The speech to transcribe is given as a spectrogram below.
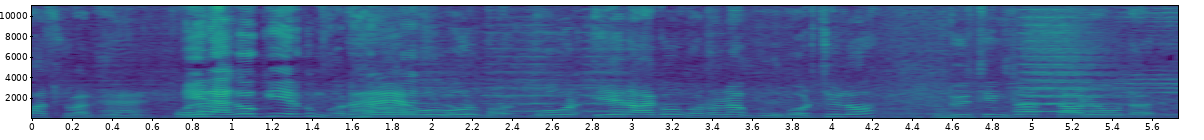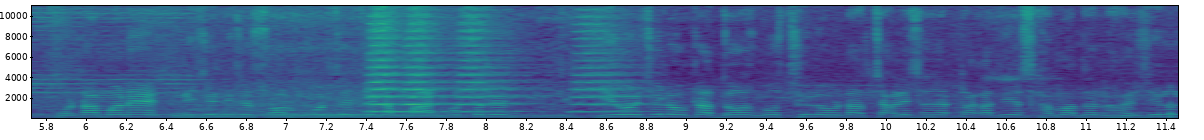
পাঁচবার হ্যাঁ। এর আগেও কি এরকম ঘটনা হ্যাঁ ও- ওর ওর এর আগেও ঘটনা ঘটছিল দুই তিনটা তাহলে ওটা ওটা মানে নিজে নিজে সলভ করছে যেটা পাঁচ বছরের ইয়ে হয়েছিল ওটা দশ বছর ছিল ওটা চালিশ হাজার টাকা দিয়ে সমাধান হয়েছিল।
